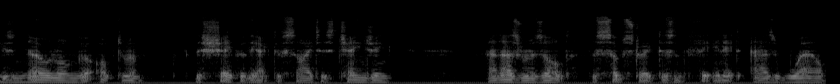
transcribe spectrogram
is no longer optimum. The shape of the active site is changing and as a result the substrate doesn't fit in it as well.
